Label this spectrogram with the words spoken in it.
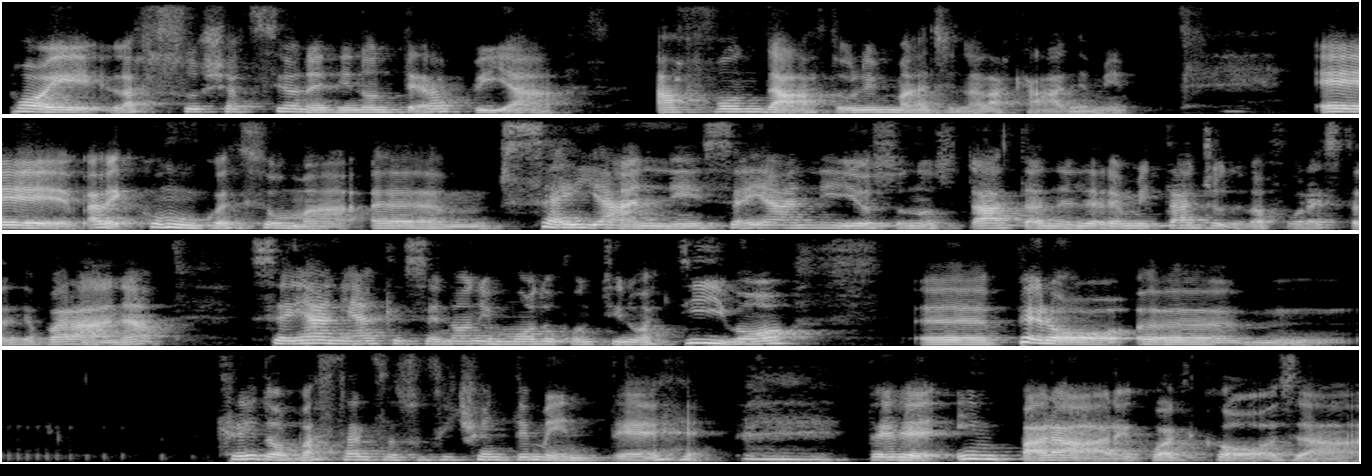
Poi l'associazione di non terapia ha fondato l'Imaginal Academy. E vabbè, comunque, insomma, ehm, sei anni, sei anni io sono stata nell'eremitaggio della foresta di Abarana, sei anni anche se non in modo continuativo, eh, però ehm, credo abbastanza sufficientemente per imparare qualcosa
